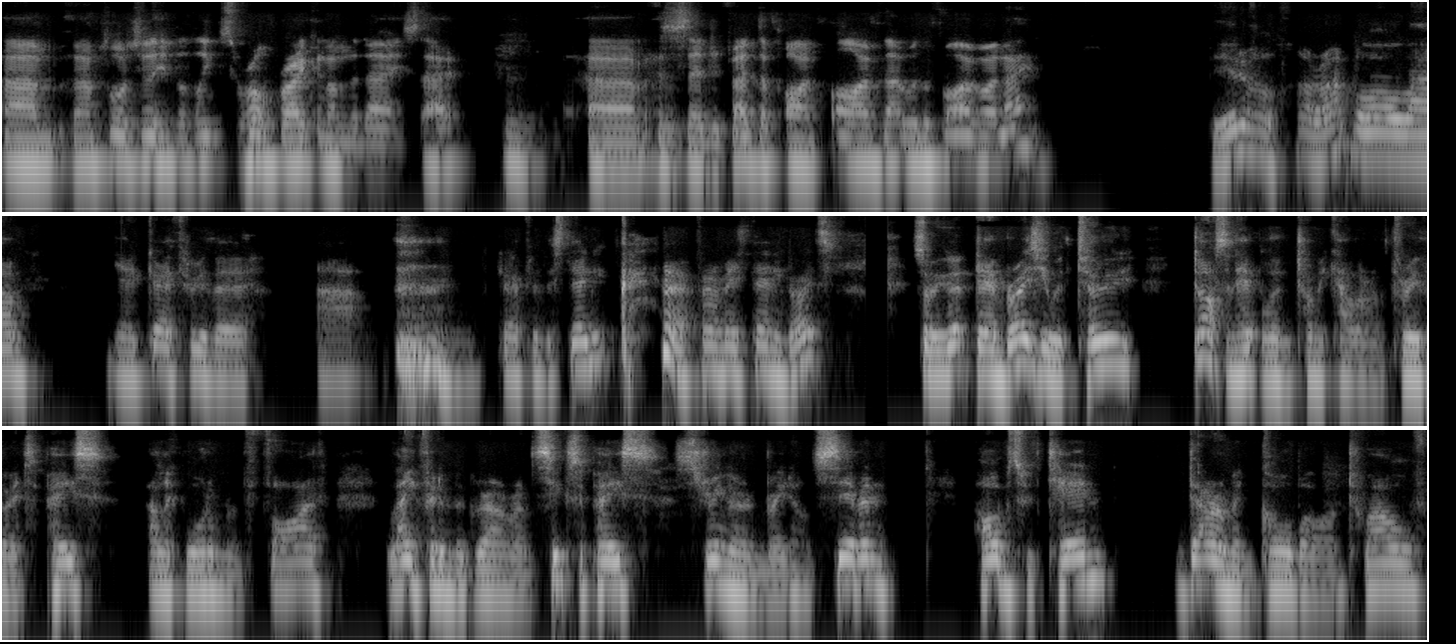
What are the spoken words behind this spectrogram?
Um, unfortunately, the links were all broken on the day. So, hmm. Um, as I said, if I had to find five, that were the five I named. Beautiful. All right. Well, um, yeah, go through the uh, go through the standing for me standing votes. So we've got D'Ambrosio with two, Dyson Heppell and Tommy Cutler on three votes apiece, Alec Waterman with five, Langford and McGrath on six apiece, Stringer and Reid on seven, Hobbs with ten, Durham and Caldwell on twelve,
